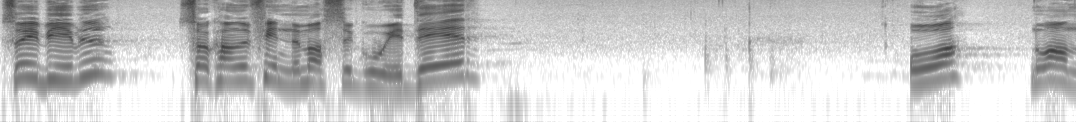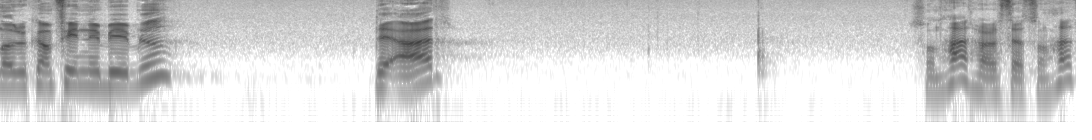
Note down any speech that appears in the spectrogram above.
Så i Bibelen så kan du finne masse gode ideer. Og noe annet du kan finne i Bibelen, det er Sånn her. Har dere sett sånn her?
